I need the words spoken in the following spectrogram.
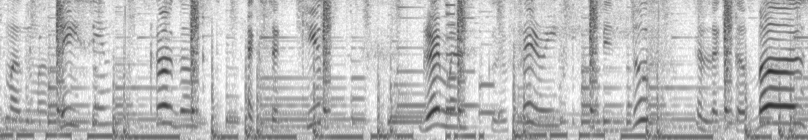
Magma Basin, Groudon, Exeggcute, Grimer, Clefairy, Bidoof, Electabuzz,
